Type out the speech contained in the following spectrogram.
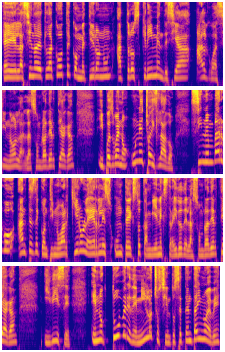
eh, la hacienda de Tlacote cometieron un atroz crimen, decía algo así, ¿no? La, la, sombra de Arteaga. Y pues bueno, un hecho aislado. Sin embargo, antes de continuar, quiero leerles un texto también extraído de la sombra de Arteaga. Y dice, en octubre de 1879,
